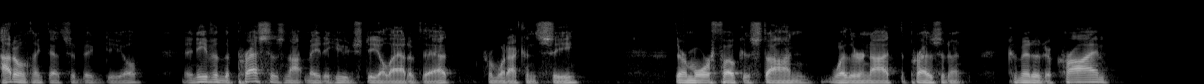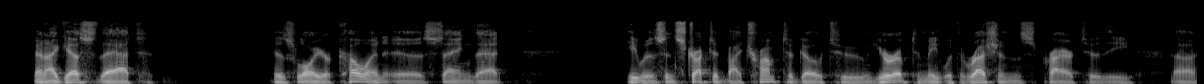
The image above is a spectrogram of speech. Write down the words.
I don't think that's a big deal. And even the press has not made a huge deal out of that, from what I can see. They're more focused on whether or not the president committed a crime. And I guess that his lawyer Cohen is saying that he was instructed by Trump to go to Europe to meet with the Russians prior to the uh,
